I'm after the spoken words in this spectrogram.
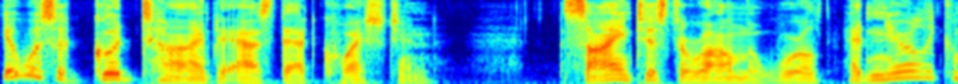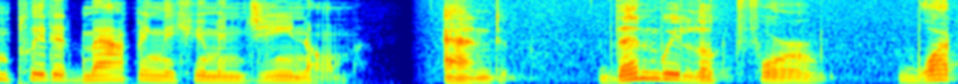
It was a good time to ask that question. Scientists around the world had nearly completed mapping the human genome. And then we looked for what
